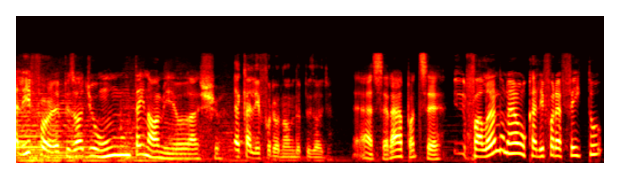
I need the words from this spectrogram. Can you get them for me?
Califor, episódio 1 não tem nome, eu acho. É Califor o nome do episódio. É, será? Pode ser. E Falando, né, o Califor é feito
